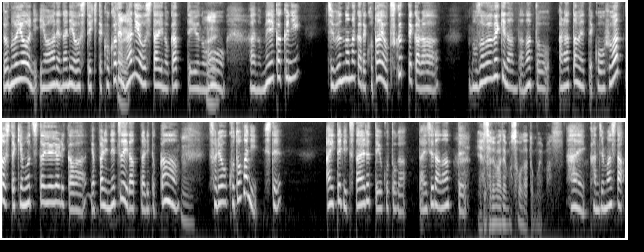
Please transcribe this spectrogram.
どのように今まで何をしてきて、ここで何をしたいのかっていうのを、あの、明確に自分の中で答えを作ってから望むべきなんだなと、改めてこう、ふわっとした気持ちというよりかは、やっぱり熱意だったりとか、うん。それを言葉にして、相手に伝えるっていうことが大事だなって、いや、それはでもそうだと思います。はい、感じました。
